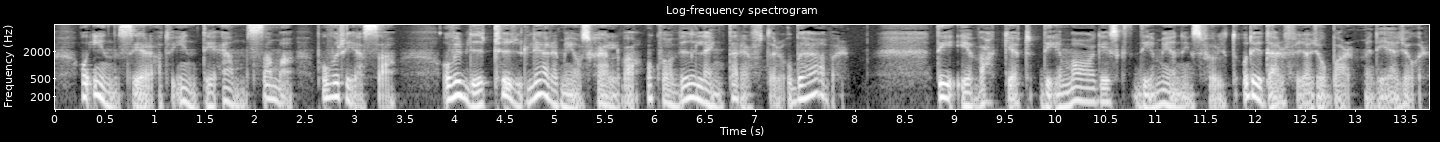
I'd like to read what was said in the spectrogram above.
och inser att vi inte är ensamma på vår resa och vi blir tydligare med oss själva och vad vi längtar efter och behöver. Det är vackert, det är magiskt, det är meningsfullt och det är därför jag jobbar med det jag gör.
